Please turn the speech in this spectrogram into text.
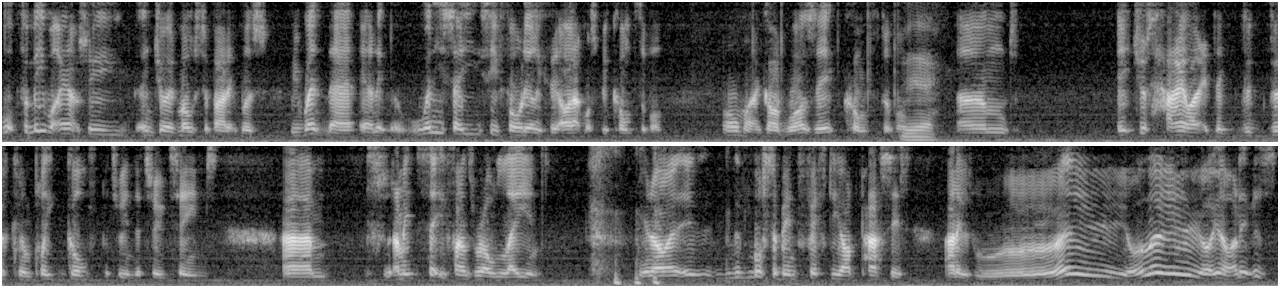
what, for me, what I actually enjoyed most about it was we went there, and it, when you say you see 4 0, you think, oh, that must be comfortable. Oh my God, was it comfortable? yeah, And it just highlighted the, the, the complete gulf between the two teams. Um, I mean, City fans were all laying. You know, it, there must have been 50 odd passes, and it was, you know, and it was.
